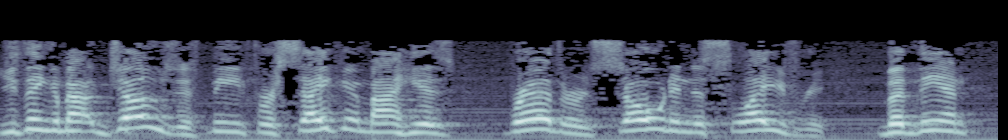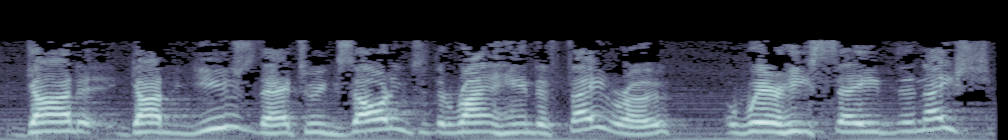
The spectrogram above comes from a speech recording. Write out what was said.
You think about Joseph being forsaken by his brethren, sold into slavery, but then God, God used that to exalt him to the right hand of Pharaoh, where he saved the nation.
